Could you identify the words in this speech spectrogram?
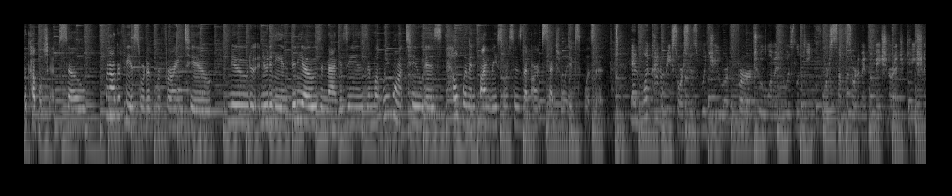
the coupleship. So pornography is sort of referring to nude, nudity in videos and magazines, and what we want to is help women find resources that aren't sexually explicit. And what kind of resources would you refer to a woman who is looking for some sort of information or education?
